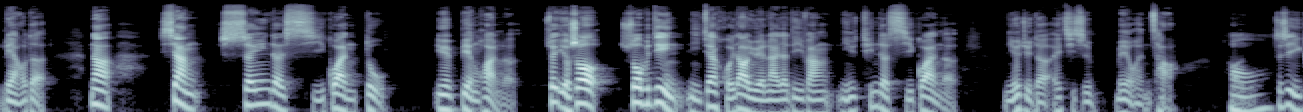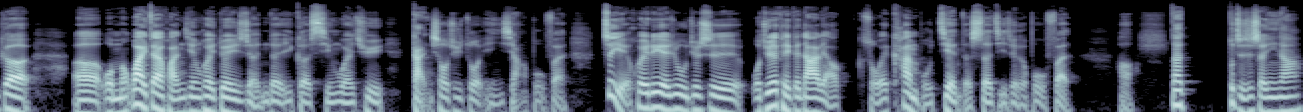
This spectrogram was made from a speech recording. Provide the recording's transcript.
聊的。那像声音的习惯度，因为变换了，所以有时候说不定你再回到原来的地方，你听的习惯了，你又觉得哎，其实没有很吵。哦，这是一个呃，我们外在环境会对人的一个行为去。感受去做影响部分，这也会列入，就是我觉得可以跟大家聊所谓看不见的设计这个部分。好，那不只是声音啊，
